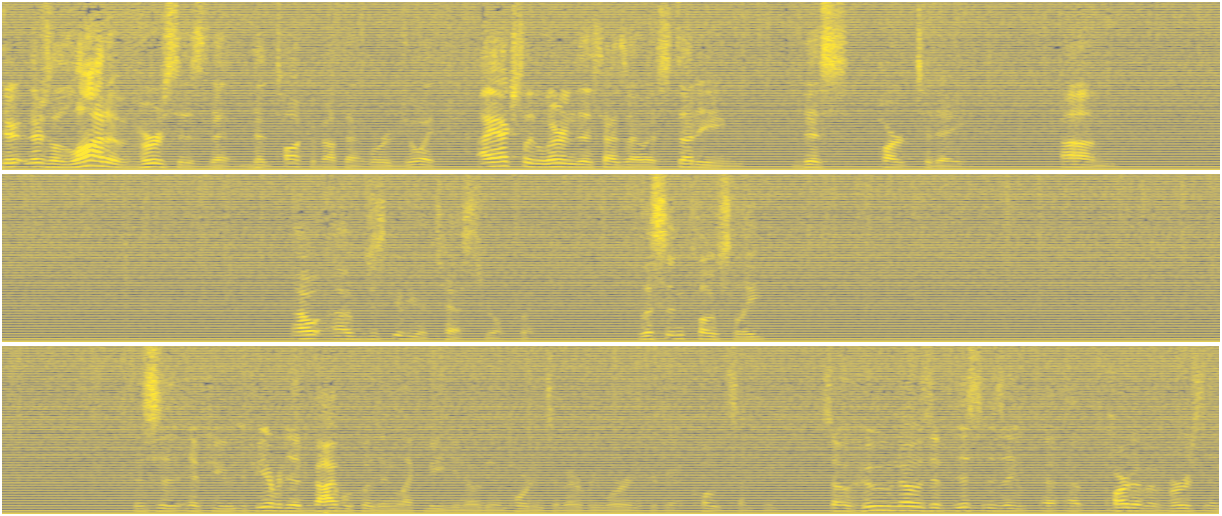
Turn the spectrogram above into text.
there, there's a lot of verses that, that talk about that word joy. I actually learned this as I was studying this part today. Um, I'll, I'll just give you a test real quick. Listen closely. This is if you if you ever did Bible quizzing like me, you know the importance of every word you're going to quote something. So who knows if this is a, a, a part of a verse in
